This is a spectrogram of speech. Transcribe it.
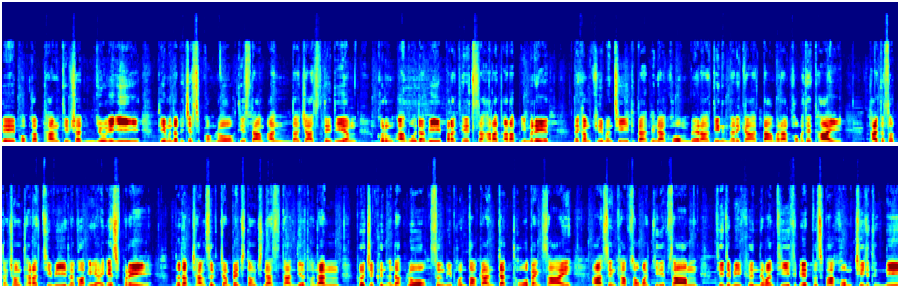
เดย์พบกับทางทีมชาติ UAE ทีมอันดับที่ 70 ของโลกที่สนามอันดาจัสสเตเดียม กรุงอาบูดาบี ประเทศสหรัฐอาหรับอิมิเรตส์ในค่ำคืนวันที่18มีนาคม เวลาตีหนึ่งนาฬิกาตามเวลาของประเทศไทย ถ่ายทอดสดทางช่องไทยรัฐทีวีแล้วก็ AIS Play โดยทัพช้างศึกจำเป็นจะต้องชนะสถานเดียวเท่านั้น เพื่อจะขึ้นอันดับโลก ซึ่งมีผลต่อการจัดโถแบ่งสายอาเซียนคัพ 2023 ที่จะมีขึ้นในวันที่ 11 พฤษภาคมที่จะถึงนี้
